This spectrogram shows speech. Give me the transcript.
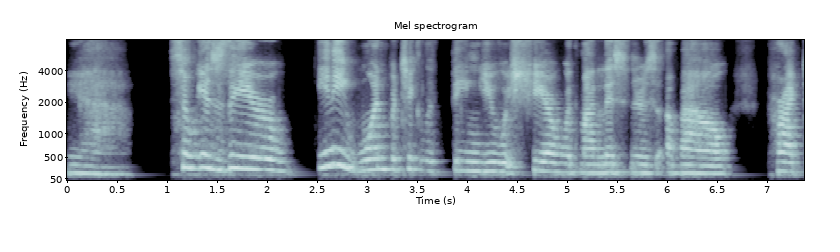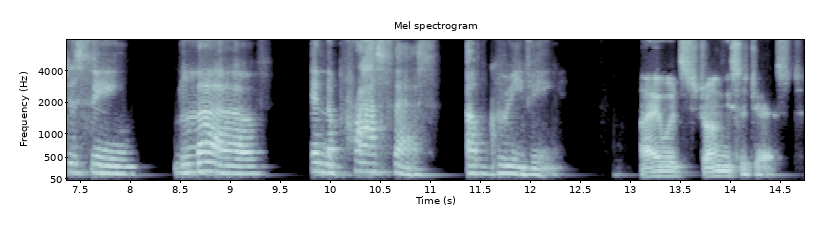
Yeah. So, is there any one particular thing you would share with my listeners about practicing love in the process of grieving? I would strongly suggest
